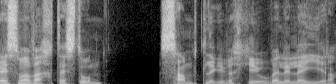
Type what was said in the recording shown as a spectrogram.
De som har vært en stund, samtlige virker jo veldig leie, da.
